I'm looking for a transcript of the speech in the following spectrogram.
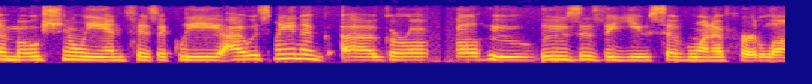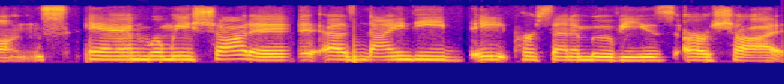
emotionally and physically. I was playing a, a girl who loses the use of one of her lungs. And when we shot it, as 98% of movies are shot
